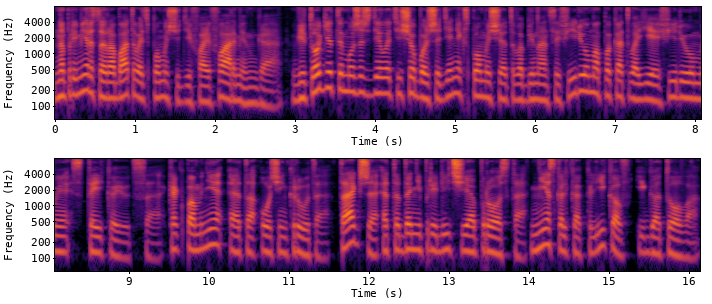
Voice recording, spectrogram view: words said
Например, зарабатывать с помощью DeFi фарминга. В итоге ты можешь сделать еще больше денег с помощью этого Binance эфириума, пока твои эфириумы стейкаются. Как по мне, это очень круто. Также это до неприличия просто. Несколько кликов и готово.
